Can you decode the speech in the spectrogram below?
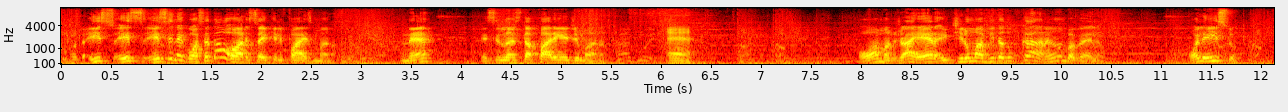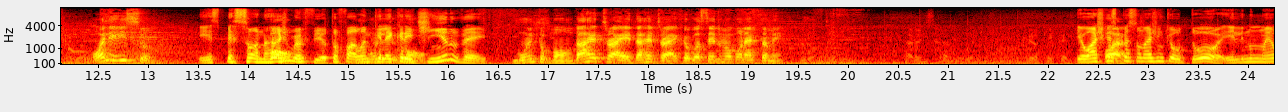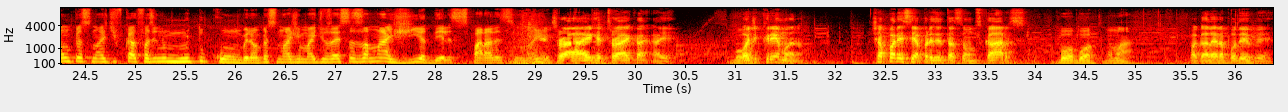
Puta, Isso, esse, esse negócio é da hora, isso aí que ele faz, mano. Né? Esse lance da parede, mano. É. Ó, mano, já era. E tira uma vida do caramba, velho. Olha isso. Olha isso. Esse personagem, Bom, meu filho, eu tô falando que ele é cretino, velho. Muito bom. Dá retry, dá retry, que eu gostei do meu boneco também. Eu acho que Bora. esse personagem que eu tô, ele não é um personagem de ficar fazendo muito combo. Ele é um personagem mais de usar essas magia dele, essas paradas assim, manja. Retry, retry, aí. Boa. Pode crer, mano. Deixa aparecer a apresentação dos caras. Boa, boa. Vamos lá. Pra galera poder ver.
